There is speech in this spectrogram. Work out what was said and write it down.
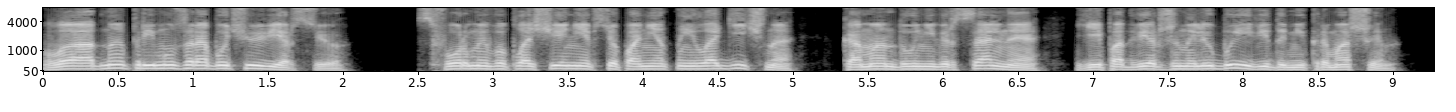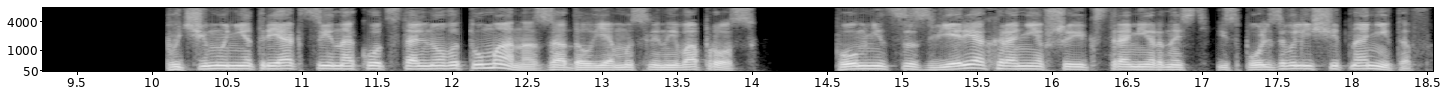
Ладно, приму за рабочую версию. С формой воплощения все понятно и логично. Команда универсальная, ей подвержены любые виды микромашин. Почему нет реакции на код стального тумана, задал я мысленный вопрос. Помнится, звери, охранявшие экстрамерность, использовали щит нанитов.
